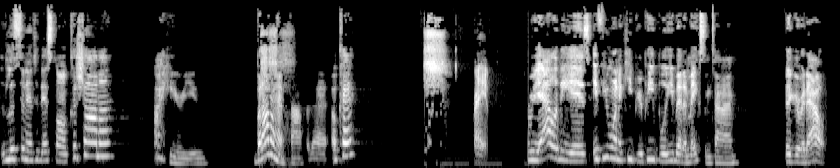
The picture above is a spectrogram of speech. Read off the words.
listening to this going, Kishana, I hear you, but I don't have time for that. Okay. Right. reality is, if you want to keep your people, you better make some time, figure it out.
